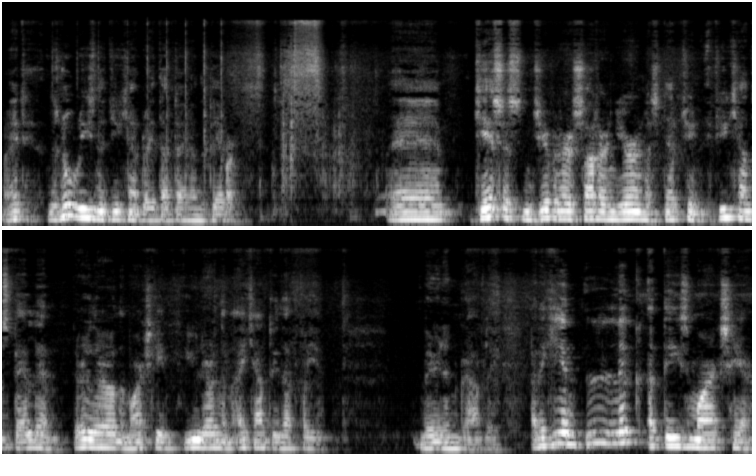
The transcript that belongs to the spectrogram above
right? There's no reason that you can't write that down on the paper. Um, Casus and Jupiter, Saturn, Uranus, Neptune, if you can't spell them, they're there on the mark scheme, you learn them. I can't do that for you. Moon and gravity. And again, look at these marks here.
